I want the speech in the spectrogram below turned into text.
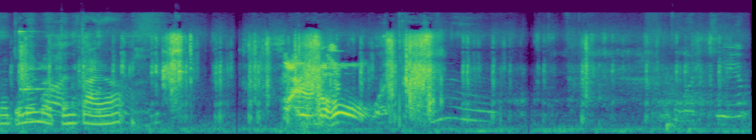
เราจะเล่นแบบเป็นไก่แล้ว Fire in the hole. ปวดแขนปวดทิพย์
